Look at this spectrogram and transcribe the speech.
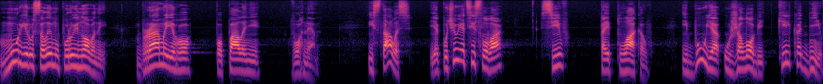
Мур Єрусалиму поруйнований, брами його попалені вогнем. І сталося, як почув я ці слова, сів та й плакав. І був я у жалобі кілька днів,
